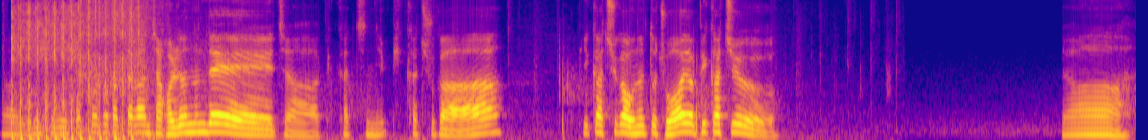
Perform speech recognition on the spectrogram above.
자 오른쪽으로 꺾어서 갔다간 자 걸렸는데 자 피카츄님 피카츄가 피카츄가 오늘 또 좋아요 피카츄 자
